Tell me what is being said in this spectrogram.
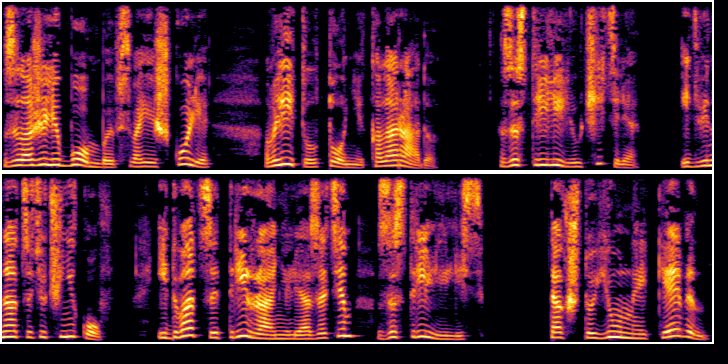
заложили бомбы в своей школе в Литлтоне, Колорадо, застрелили учителя и 12 учеников, и 23 ранили, а затем застрелились. Так что юный Кевин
